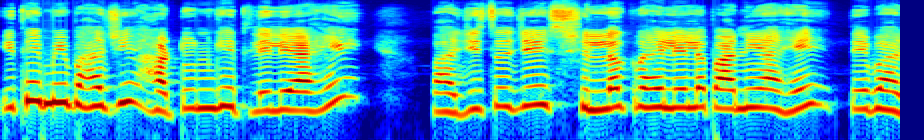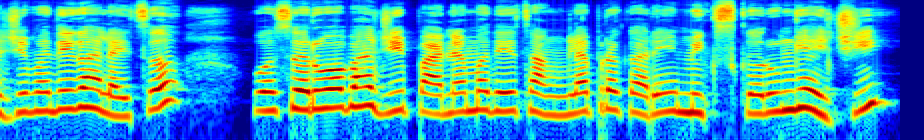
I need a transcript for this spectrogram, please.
इथे मी भाजी हाटून घेतलेली आहे. भाजीचं जे शिल्लक राहिलेलं पाणी आहे ते भाजीमध्ये घालायचं व सर्व भाजी पाण्यामध्ये चांगल्या प्रकारे मिक्स करून घ्यायची.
